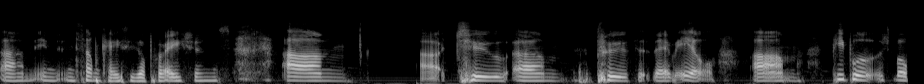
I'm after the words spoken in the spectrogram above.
in, in some cases, operations. Uh, to prove that they're ill. people, well,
